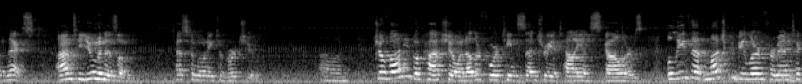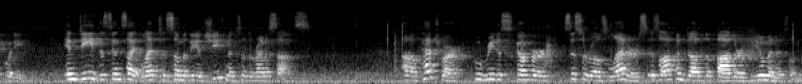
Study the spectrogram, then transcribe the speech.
So next, on to humanism, testimony to virtue. Um, Giovanni Boccaccio and other 14th century Italian scholars believed that much could be learned from antiquity. Indeed, this insight led to some of the achievements of the Renaissance. Uh, Petrarch, who rediscovered Cicero's letters, is often dubbed the father of humanism.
